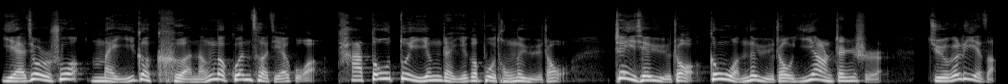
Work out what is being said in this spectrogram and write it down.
也就是说，每一个可能的观测结果，它都对应着一个不同的宇宙。这些宇宙跟我们的宇宙一样真实。举个例子，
